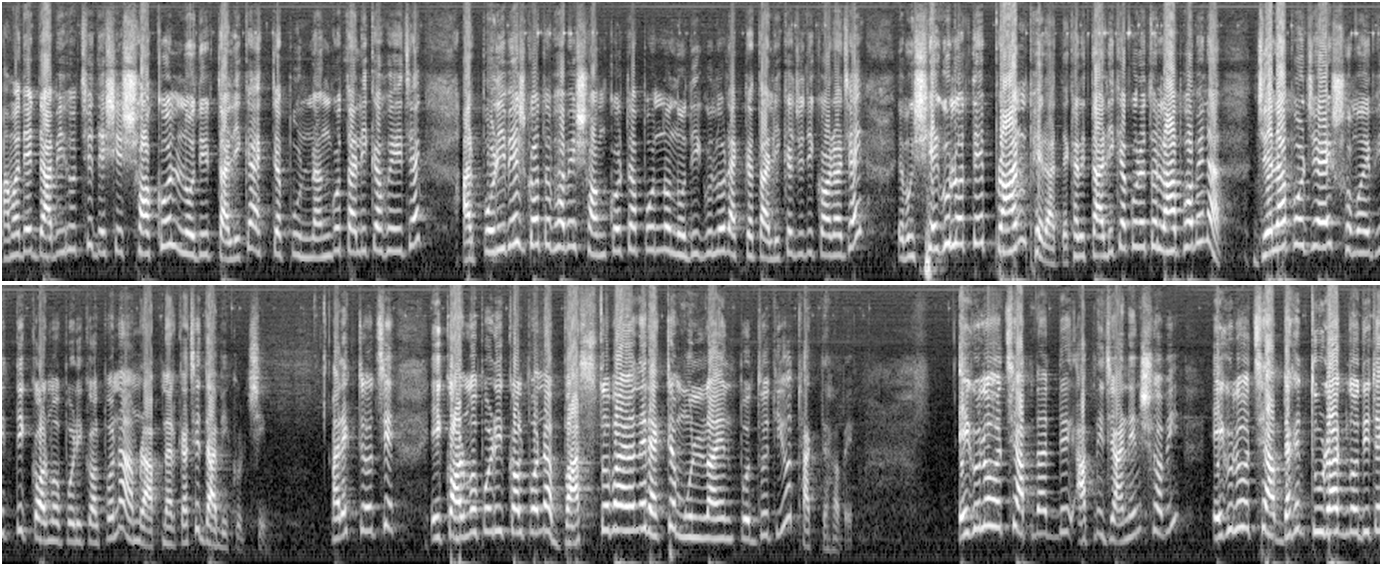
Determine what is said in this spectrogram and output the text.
আমাদের দাবি হচ্ছে দেশের সকল নদীর তালিকা একটা পূর্ণাঙ্গ তালিকা হয়ে যাক, আর পরিবেশগতভাবে সংকটাপন্ন নদীগুলোর একটা তালিকা যদি করা যায়, এবং সেগুলোতে প্রাণ ফেরাতে, খালি তালিকা করে তো লাভ হবে না, জেলা পর্যায়ে সময়ভিত্তিক কর্মপরিকল্পনা আমরা আপনার কাছে দাবি করছি। আরেকটা হচ্ছে, এই কর্মপরিকল্পনা বাস্তবায়নের একটা মূল্যায়ন পদ্ধতিও থাকতে হবে। এগুলো হচ্ছে আপনাদের, আপনি জানেন সবই। এগুলো হচ্ছে দেখেন তুরাগ নদীতে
